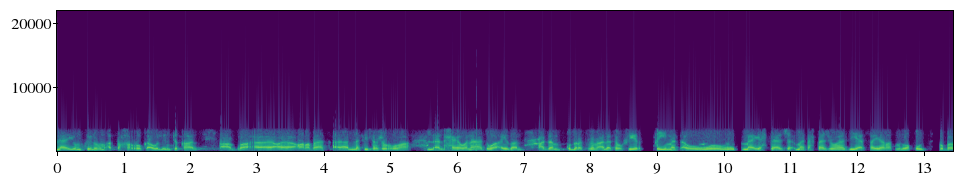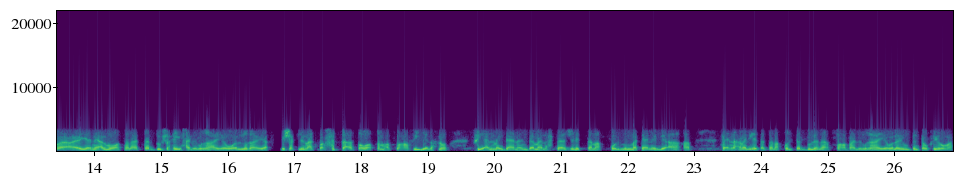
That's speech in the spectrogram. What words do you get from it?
لا يمكنهم التحرك أو الانتقال عبر آه، عربات التي تجرها الحيوانات وأيضا عدم قدرتهم على توفير قيمة أو ما يحتاج ما تحتاجه هذه السيارات من وقود، ربما يعني المواصلات تبدو شحيحة للغاية والغاية بشكل أكبر حتى الطواقم الصحفيه نحن في الميدان عندما نحتاج للتنقل من مكان لآخر فإن عملية التنقل تبدو لنا صعبة للغاية ولا يمكن توفيرها.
